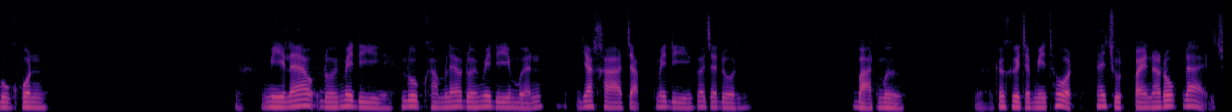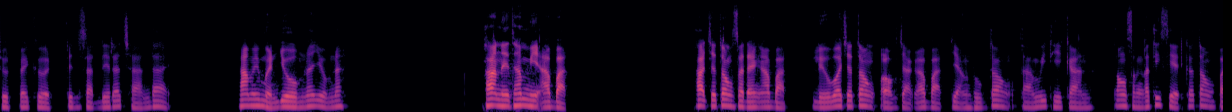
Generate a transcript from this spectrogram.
บุคคล มีแล้วโดยไม่ดี รูปคำแล้วโดยไม่ดีเหมือนยะคาจับไม่ดีก็จะโดนบาดมือ นะ ก็คือจะมีโทษให้ฉุดไปนรกได้ ฉุดไปเกิดเป็นสัตว์เดรัจฉานได้พระไม่เหมือนโยมนะโยมนะพระเนี่ยถ้ามีอาบัติพระจะต้องแสดงอาบัติหรือว่าจะต้องออกจากอาบัติอย่างถูกต้องตามวิธีการต้องสังฆทิเศษก็ต้องไป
